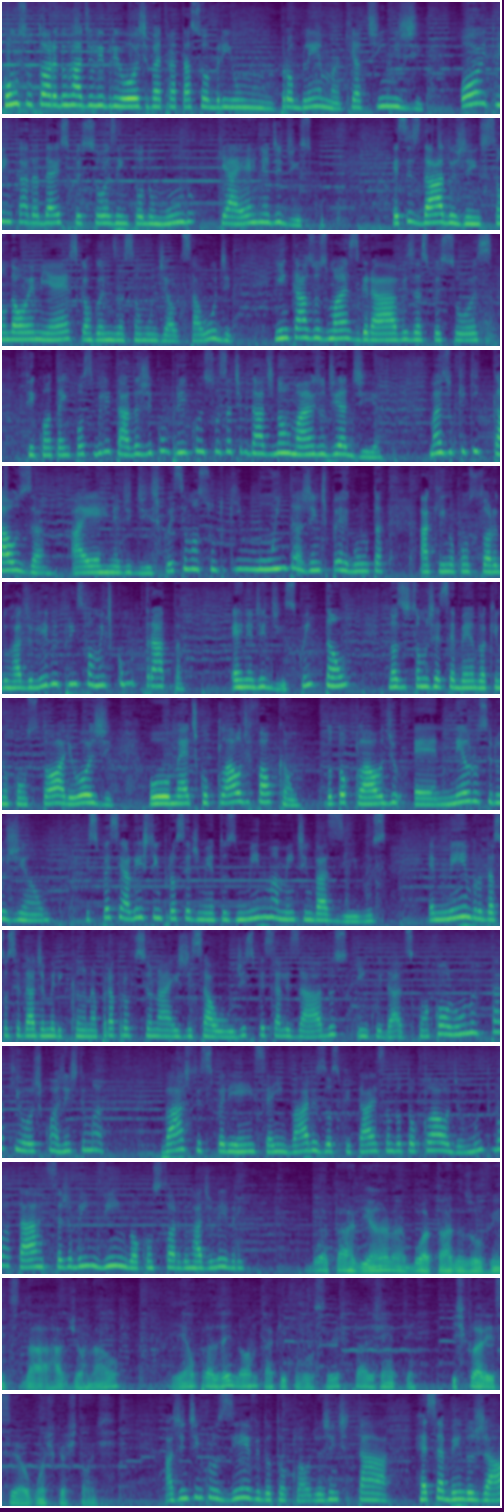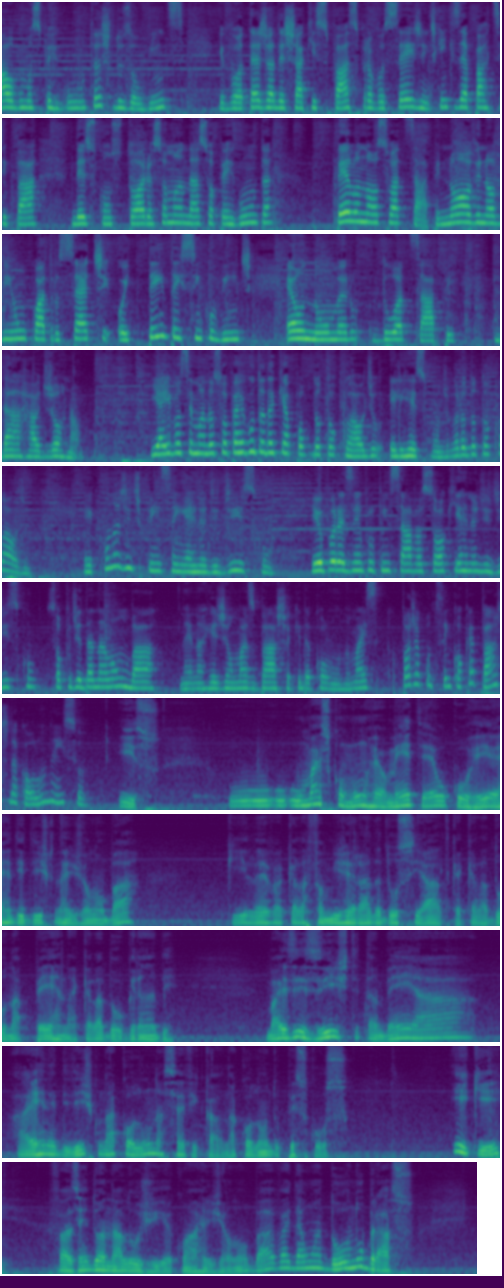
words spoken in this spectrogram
Consultório do Rádio Livre hoje vai tratar sobre um problema que atinge 8 em cada 10 pessoas em todo o mundo, que é a hérnia de disco. Esses dados, gente, são da OMS, que é a Organização Mundial de Saúde, e em casos mais graves as pessoas ficam até impossibilitadas de cumprir com suas atividades normais do dia a dia. Mas o que, que causa a hérnia de disco? Esse é um assunto que muita gente pergunta aqui no consultório do Rádio Livre, principalmente como trata hérnia de disco. Então, nós estamos recebendo aqui no consultório hoje o médico Cláudio Falcão. Dr. Cláudio é neurocirurgião, especialista em procedimentos minimamente invasivos, é membro da Sociedade Americana para Profissionais de Saúde especializados em cuidados com a coluna. Está aqui hoje com a gente, tem uma vasta experiência em vários hospitais. Então, doutor Cláudio, muito boa tarde, seja bem-vindo ao consultório do Rádio Livre. Boa tarde, Ana. Boa tarde aos ouvintes da Rádio Jornal. E é um prazer enorme estar aqui com vocês para a gente esclarecer algumas questões. A gente, inclusive, doutor Cláudio, a gente está recebendo já algumas perguntas dos ouvintes. Eu vou até já deixar aqui espaço para vocês, gente. Quem quiser participar desse consultório, é só mandar sua pergunta pelo nosso WhatsApp. 99147 8520 é o número do WhatsApp da Rádio Jornal. E aí você manda sua pergunta, daqui a pouco o doutor Cláudio, ele responde. Agora, doutor Cláudio, é, quando a gente pensa em hérnia de disco, eu, por exemplo, pensava só que hérnia de disco só podia dar na lombar, né, na região mais baixa aqui da coluna. Mas pode acontecer em qualquer parte da coluna, é isso? Isso. O, o, mais comum realmente é ocorrer hérnia de disco na região lombar, que leva aquela famigerada dor ciática, aquela dor na perna, aquela dor grande. Mas existe também a, a hérnia de disco na coluna cervical, na coluna do pescoço. E que fazendo analogia com a região lombar, vai dar uma dor no braço.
